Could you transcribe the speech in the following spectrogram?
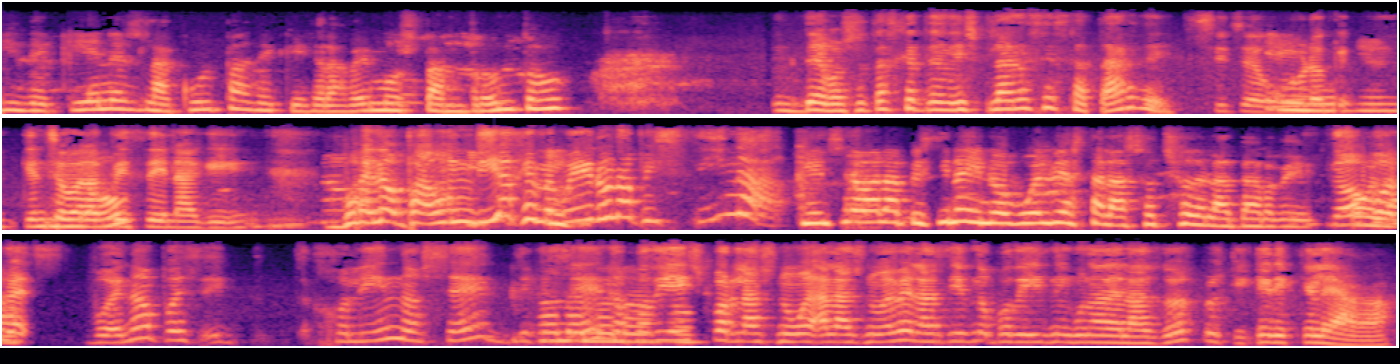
¿Y de quién es la culpa de que grabemos tan pronto? De vosotras que tenéis planes esta tarde. Sí, seguro. Eh, que, ¿Quién se va a la piscina aquí? Bueno, para un día que me voy a ir a una piscina. ¿Quién se va a la piscina y no vuelve hasta las 8 de la tarde? No, pues, bueno, pues, eh, jolín, no sé, yo No, sé, no, no, no, podíais no. por las nueve, a las nueve, a las diez no podíais ninguna de las dos, pues ¿qué queréis que le haga?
